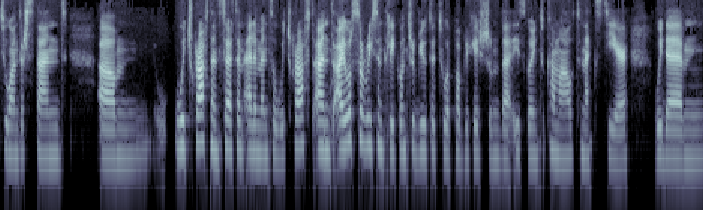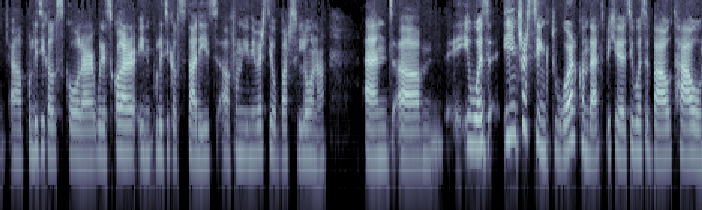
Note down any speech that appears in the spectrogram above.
to understand um, witchcraft and certain elements of witchcraft. And I also recently contributed to a publication that is going to come out next year with um, a political scholar, with a scholar in political studies uh, from the University of Barcelona and um, it was interesting to work on that because it was about how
